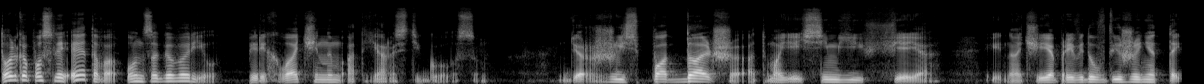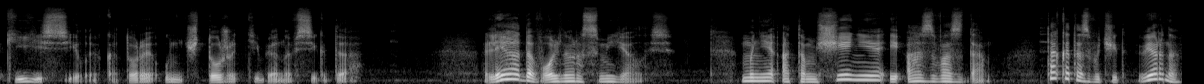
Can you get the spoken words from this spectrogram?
Только после этого он заговорил, перехваченным от ярости голосом. Держись подальше от моей семьи, фея, иначе я приведу в движение такие силы, которые уничтожат тебя навсегда. Леа довольно рассмеялась. «Мне отомщение и аз воздам». Так это звучит, верно?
